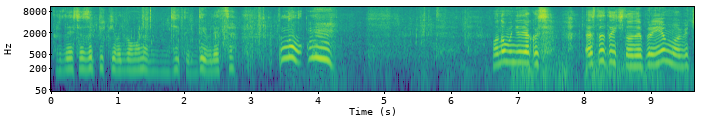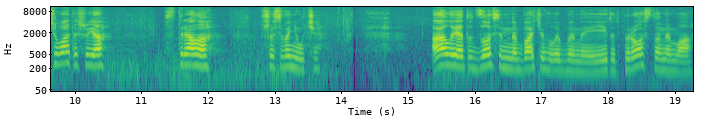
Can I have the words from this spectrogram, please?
Придеться запікувати, бо мене діти дивляться. Ну. Воно мені якось естетично неприємно відчувати, що я встряла в щось вонюче. Але я тут зовсім не бачу глибини, її тут просто нема.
